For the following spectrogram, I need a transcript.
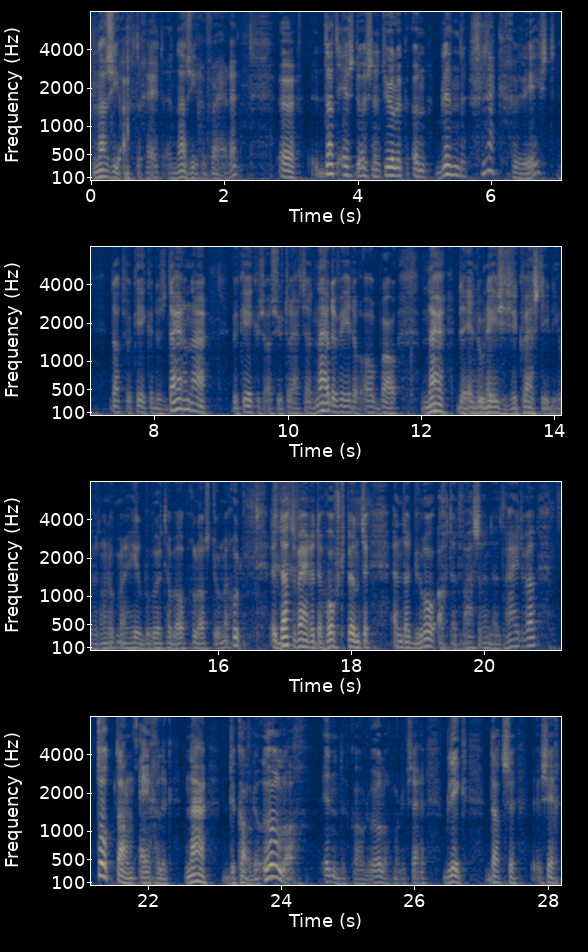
nazi-achtigheid en nazi-gevaar. Uh, dat is dus natuurlijk een blinde vlek geweest. Dat we keken dus daarna, we keken zoals u terecht zegt, naar de wederopbouw, naar de Indonesische kwestie, die we dan ook maar heel beroerd hebben opgelost toen. Maar goed, uh, dat waren de hoofdpunten. En dat bureau, ach, dat was er en dat draaide wel. Tot dan eigenlijk na de Koude Oorlog, in de Koude Oorlog moet ik zeggen, bleek dat ze zich 180%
